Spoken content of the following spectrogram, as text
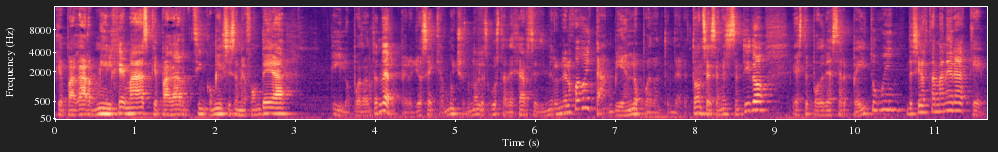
que pagar 1000 gemas, que pagar 5000 si se me fondea. Y lo puedo entender, pero yo sé que a muchos no les gusta dejarse dinero en el juego y también lo puedo entender. Entonces, en ese sentido, este podría ser pay to win de cierta manera, que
